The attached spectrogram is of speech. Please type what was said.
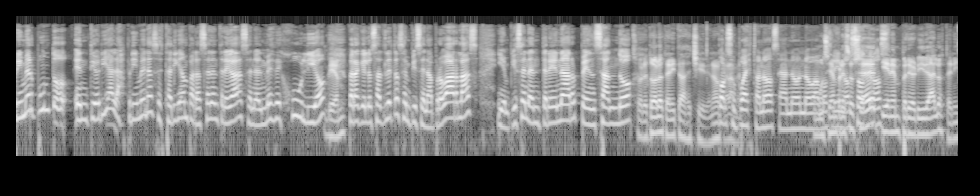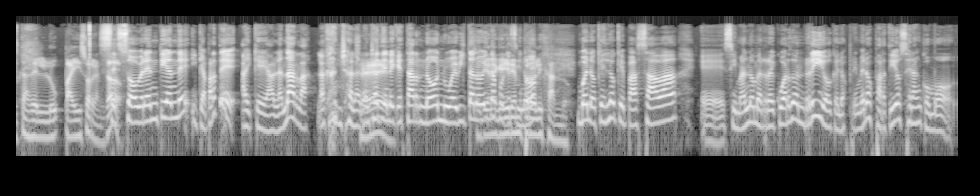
Primer punto, en teoría las primeras estarían para ser entregadas en el mes de julio, para que los atletas empiecen a probarlas y empiecen a entrenar pensando... Sobre todo los tenistas de Chile, ¿no? Por supuesto, ¿no? O sea, no, no vamos Como siempre a ir sucede, tienen prioridad los tenistas del país organizado. Se sobreentiende y que aparte hay que ablandarla, la cancha. La cancha tiene que estar no nuevita, nuevita, porque ir si no... Bueno, ¿qué es lo que pasaba, eh, si mal no me recuerdo, en Río? Que los primeros partidos eran como...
